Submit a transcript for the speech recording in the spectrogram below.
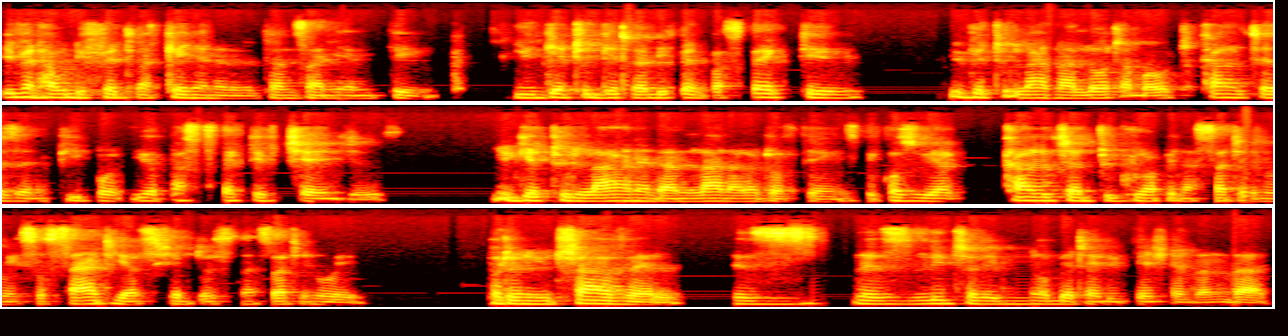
even how different a Kenyan and a Tanzanian think. You get to get a different perspective. You get to learn a lot about cultures and people. Your perspective changes. You get to learn and unlearn a lot of things because we are cultured to grow up in a certain way. Society has shaped us in a certain way. But when you travel, there's there's literally no better education than that.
